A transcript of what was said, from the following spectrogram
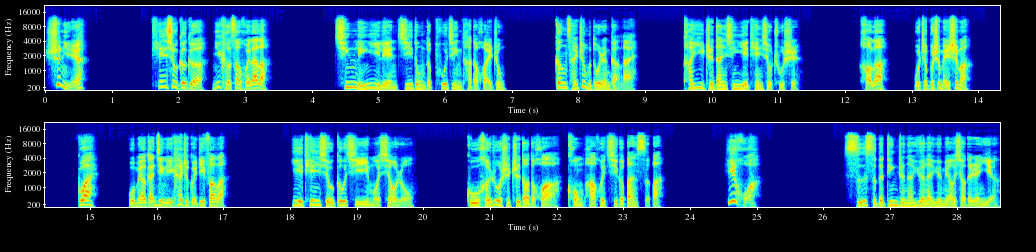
是你，天秀哥哥，你可算回来了！”青灵一脸激动的扑进他的怀中，刚才这么多人赶来。他一直担心叶天秀出事。好了，我这不是没事吗？乖，我们要赶紧离开这鬼地方了。叶天秀勾起一抹笑容。古河若是知道的话，恐怕会气个半死吧。一火死死的盯着那越来越渺小的人影，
